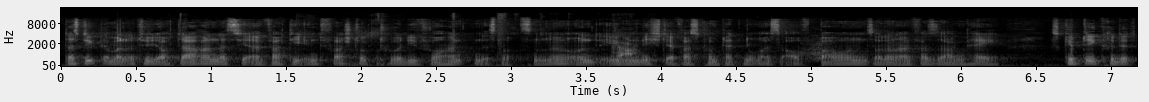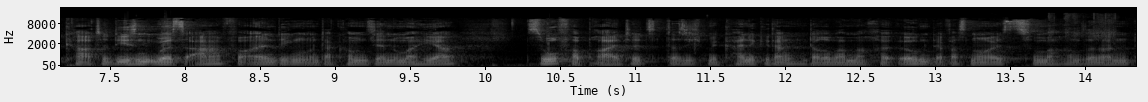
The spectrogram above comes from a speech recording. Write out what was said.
Das liegt aber natürlich auch daran, dass sie einfach die Infrastruktur, die vorhanden ist, nutzen ne? und Klar. eben nicht etwas komplett Neues aufbauen, sondern einfach sagen, hey, es gibt die Kreditkarte, die ist in den USA vor allen Dingen und da kommen sie ja nun mal her, so verbreitet, dass ich mir keine Gedanken darüber mache, irgendetwas Neues zu machen, sondern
